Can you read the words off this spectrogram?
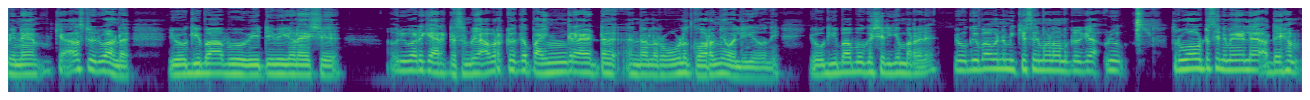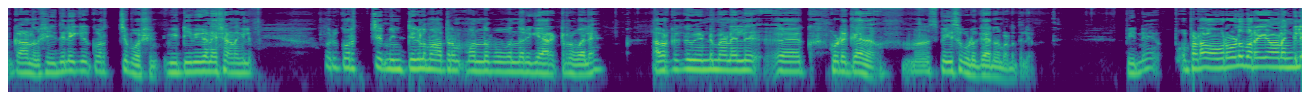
പിന്നെ കാസ്റ്റ് ഒരുപാടുണ്ട്. Yogi Babu V T V Ganesh ഒരുപാട് ക്യാരക്ടേഴ്സ് ഉണ്ട്. അവർക്കൊക്കെ ഭയങ്കരമായിട്ട് എന്താണ് റോൾ കുറഞ്ഞ പോലെ എനിക്ക് തോന്നി. യോഗി ബാബു ഒക്കെ ശരിക്കും പറഞ്ഞാൽ യോഗി ബാബുവിന്റെ മിക്ക സിനിമകളും നമുക്ക് ഒരു ത്രൂ ഔട്ട് സിനിമയിൽ അദ്ദേഹം കാണുന്നു പക്ഷേ ഇതിലേക്ക് കുറച്ച് portion V T V Ganesh ആണെങ്കിലും ഒരു കുറച്ച് മിനിറ്റുകൾ മാത്രം വന്നു പോകുന്ന ഒരു ക്യാരക്ടർ പോലെ അവർക്കൊക്കെ വീണ്ടും വേണേൽ കൊടുക്കായിരുന്നു സ്പേസ് കൊടുക്കായിരുന്നു പടത്തിൽ പിന്നെ പടം ഓവറോൾ പറയുകയാണെങ്കിൽ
